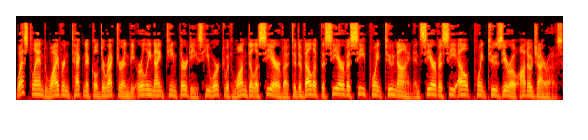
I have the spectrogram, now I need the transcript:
Westland Wyvern Technical Director In the early 1930s he worked with Juan de la Cierva to develop the Cierva C.29 and Cierva CL.20 autogyros.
